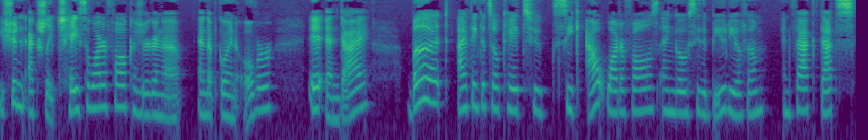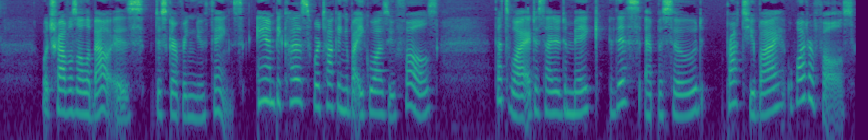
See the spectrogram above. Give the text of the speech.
You shouldn't actually chase a waterfall because you're gonna end up going over it and die. But I think it's okay to seek out waterfalls and go see the beauty of them. In fact, that's what travel's all about is discovering new things. And because we're talking about Iguazu Falls, that's why I decided to make this episode brought to you by Waterfalls.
